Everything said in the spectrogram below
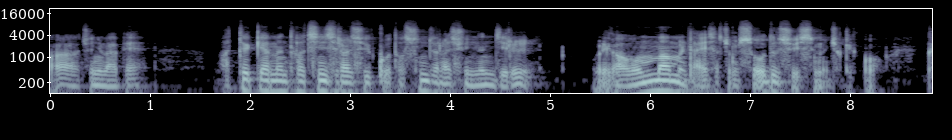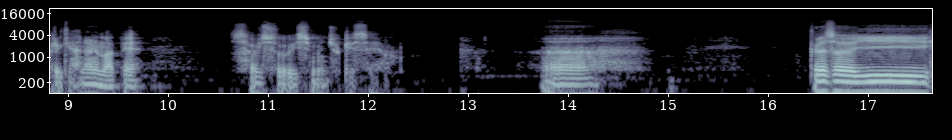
어, 주님 앞에 어떻게 하면 더 진실할 수 있고 더 순전할 수 있는지를 우리가 온 마음을 다해서 좀 쏟을 수 있으면 좋겠고 그렇게 하나님 앞에 설 수 있으면 좋겠어요. 아, 그래서 이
